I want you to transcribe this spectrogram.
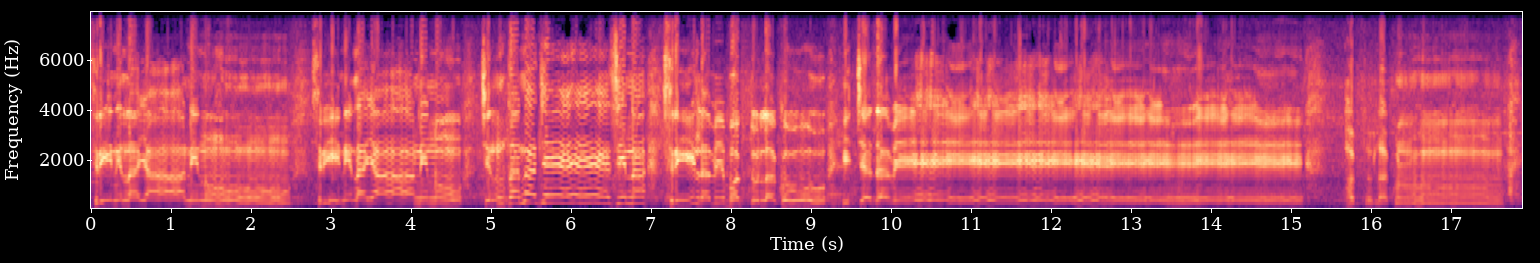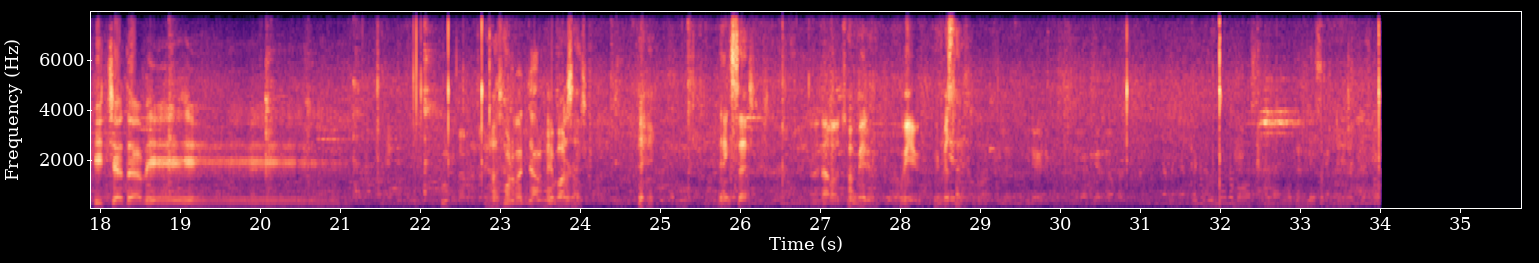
శ్రీనిలయానిను శ్రీనిలయానిను చింతన చేసిన శ్రీల విభక్తులకు ఇచ్చదవే. భక్తులకు ఇచ్చదవే. మూడు పద్యాలు ఇవ్వాలి సార్. Thanks sir. మీరు వినిపిస్తారు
